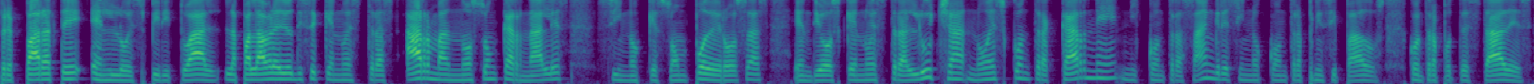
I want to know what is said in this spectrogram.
prepárate en lo espiritual. La palabra de Dios dice que nuestras armas no son carnales, sino que son poderosas en Dios, que nuestra lucha no es contra carne ni contra sangre, sino contra principados, contra potestades,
